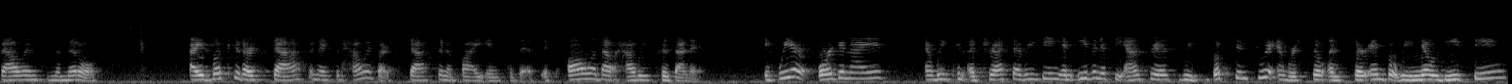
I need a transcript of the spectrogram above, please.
balance in the middle. I looked at our staff and I said, "How is our staff going to buy into this? It's all about how we present it. If we are organized and we can address everything. And even if the answer is we've looked into it and we're still uncertain, but we know these things,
